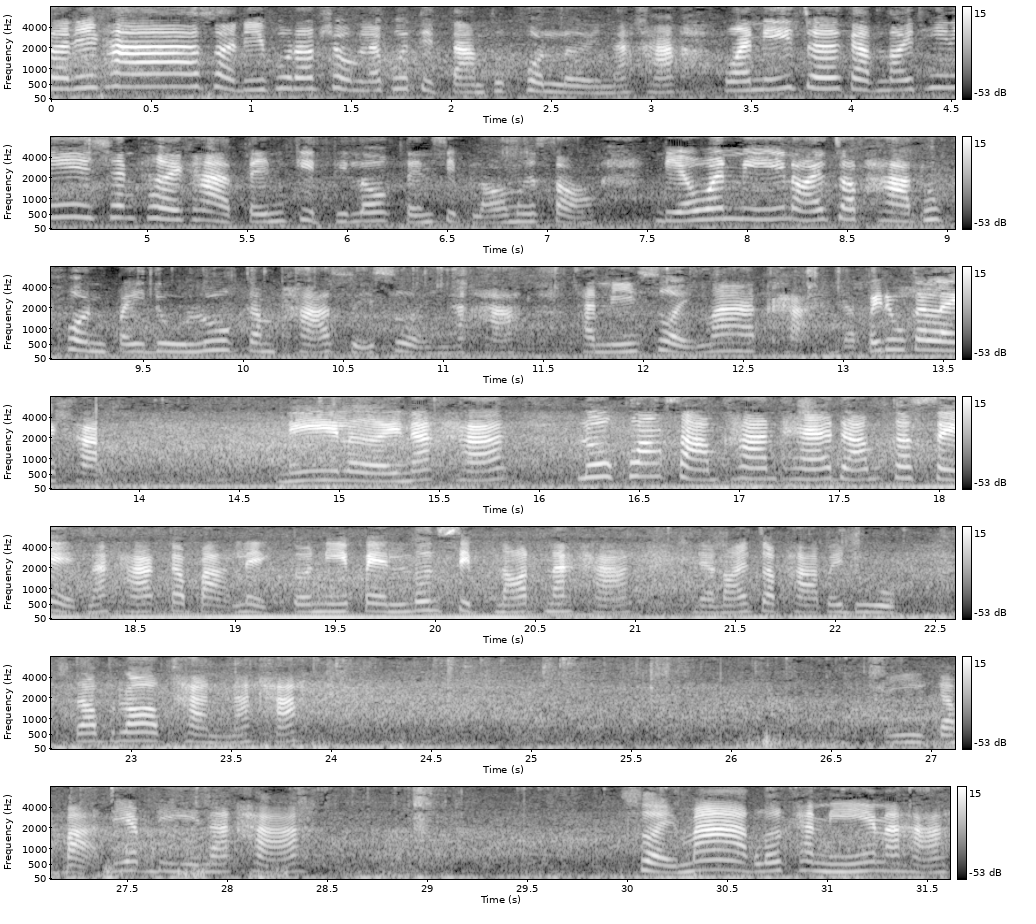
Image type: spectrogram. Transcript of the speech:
สวัสดีค่ะ สวัสดีผู้รับชมและผู้ติดตามทุกคนเลยนะคะ วันนี้เจอกับน้อยที่นี่เช่นเคยค่ะ เต็นท์กิจพิโลกเต็นท์สิบล้อมือสองเดี๋ยววันนี้น้อยจะพาทุกคนไปดูลูกกำพร้าสวยๆนะคะคันนี้สวยมากค่ะ เดี๋ยวไปดูกันเลยค่ะ นี่เลยนะคะ ลูกพ่วงสามคานแท้ดัมเกษตรนะคะ กระบะเหล็กตัวนี้เป็นรุ่น 10น็อตนะคะ เดี๋ยวน้อยจะพาไปดูรอบๆคันนะคะนี่กระบะเรียบดีนะคะ สวยมากรถคันนี้นะคะ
